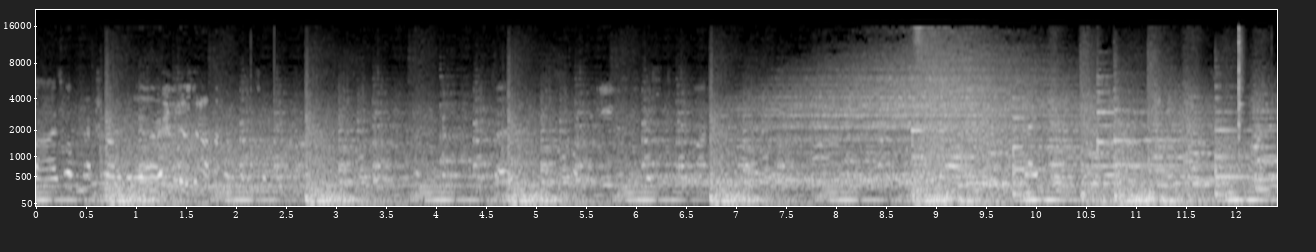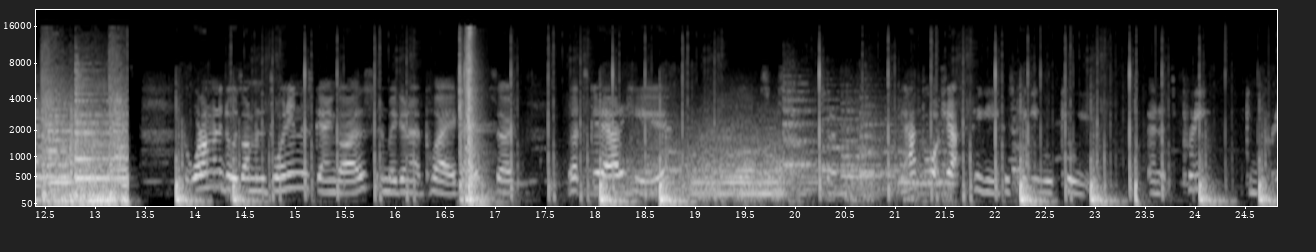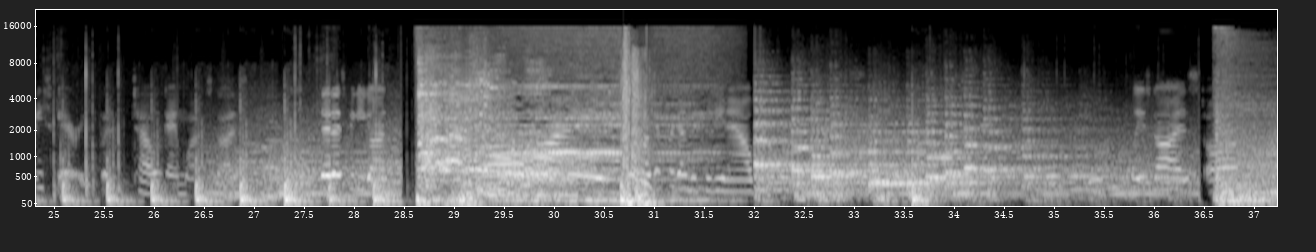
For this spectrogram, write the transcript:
guys, welcome back to another video. so, to to what I'm gonna do is I'm gonna join in this game, guys, and we're gonna play. Okay, so let's get out of here. So, you have to watch out for Piggy because Piggy will kill you, and it's pretty, can be pretty scary. But it's how the game works, guys. There, there's Piggy, guys. I guess we're gonna be Piggy now. Please, guys. Oh,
